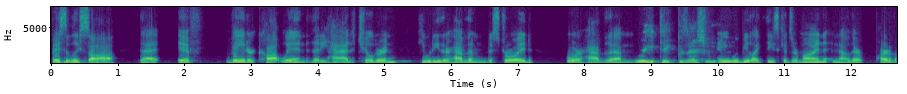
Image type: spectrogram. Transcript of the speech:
basically saw that if Vader caught wind that he had children, he would either have them destroyed or have them Where he take possession. he would be like these kids are mine and now they're part of the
